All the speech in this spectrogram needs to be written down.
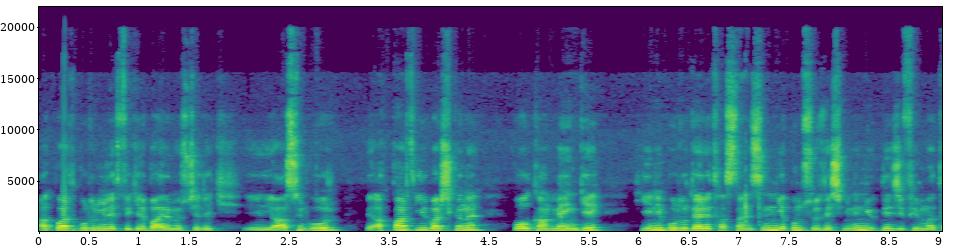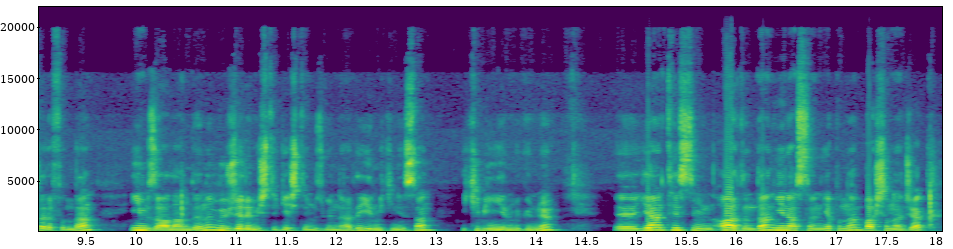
AK Parti Burdur Milletvekili Bayram Özçelik, e, Yasin Uğur ve AK Parti İl Başkanı Volkan Mengi Yeni Burdur Devlet Hastanesi'nin yapım sözleşmenin yüklenici firma tarafından imzalandığını müjdelemişti geçtiğimiz günlerde 22 Nisan 2020 günü. E, yer tesliminin ardından yeni hastanenin yapımına başlanacak.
